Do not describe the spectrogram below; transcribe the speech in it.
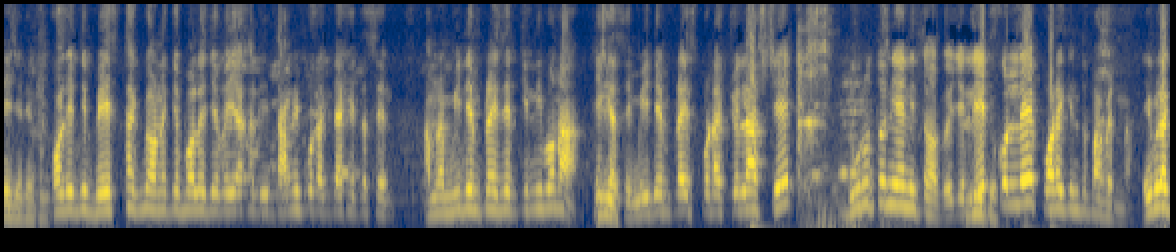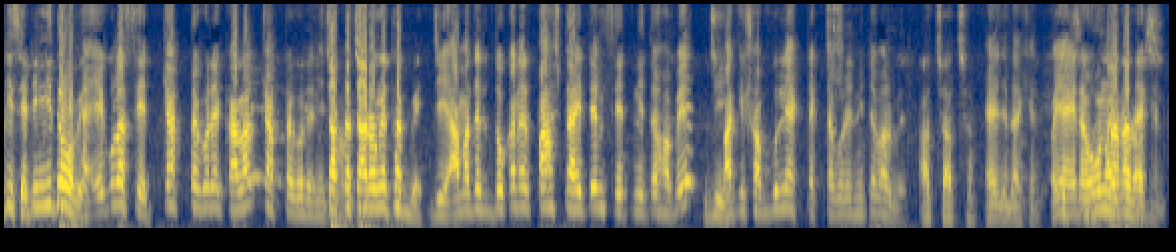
এই যে দেখুন। কোয়ালিটি বেস্ট থাকবে অনেকে বলে যে ভাইয়া খালি দামি প্রোডাক্ট দেখাইতেছেন আমরা মিডিয়াম প্রাইসের কি নিব না? ঠিক আছে মিডিয়াম প্রাইস প্রোডাক্ট চলে আসছে দ্রুত নিয়ে নিতে হবে। ওই যে লেট করলে পরে কিন্তু পাবেন না। এগুলা কি সেটিং নিতে হবে? হ্যাঁ এগুলা সেট চারটা করে কালার চারটা করে নিতে চারটা চার রঙের থাকবে? জি আমাদের দোকানের পাঁচটা আইটেম সেট নিতে হবে বাকি সবগুলো একটা একটা করে নিতে পারবে। আচ্ছা আচ্ছা। এই যে দেখেন ভাইয়া এটা ওন্নাটা দেখেন। হ্যাঁ।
